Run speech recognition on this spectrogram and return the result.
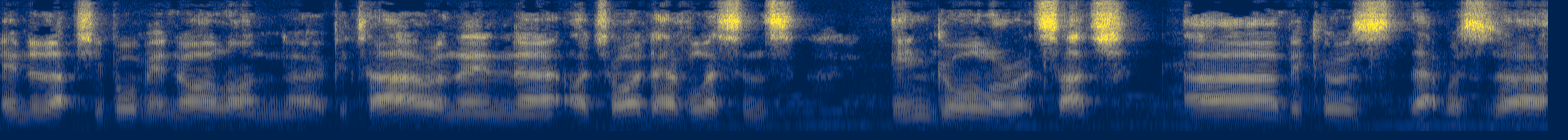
ended up, she bought me a nylon uh, guitar, and then uh, I tried to have lessons in Gawler at such, uh, because that was uh,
